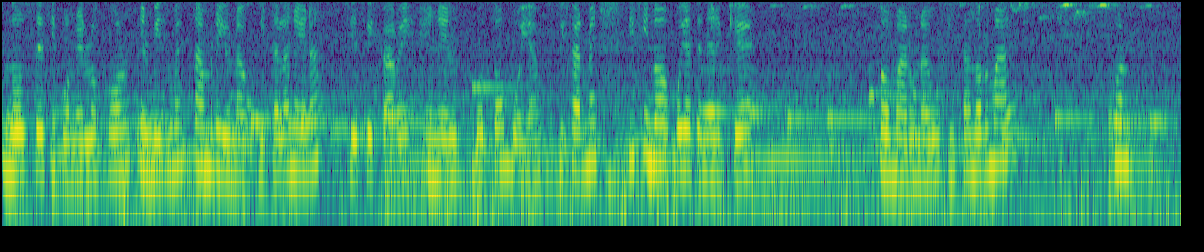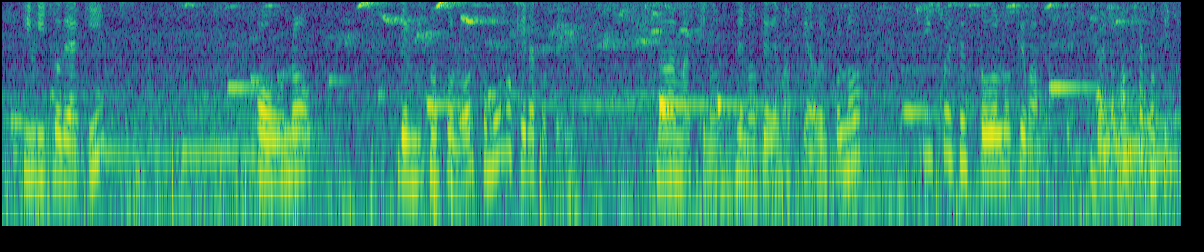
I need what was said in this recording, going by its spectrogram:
No sé si ponerlo con el mismo estambre y una agujita lanera. Si es que cabe en el botón voy a fijarme. Y si no voy a tener que tomar una agujita normal con hilito de aquí o uno del mismo color como uno quiera coserlo nada más que no se note demasiado el color. Y pues es todo lo que vamos a hacer. Bueno vamos a continuar.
